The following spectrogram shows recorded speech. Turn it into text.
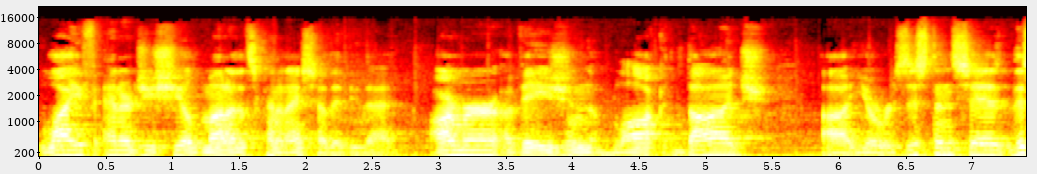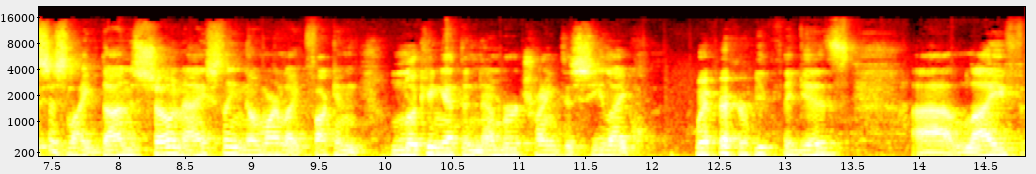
life, energy, shield, mana. That's kind of nice how they do that. Armor, evasion, block, dodge. Uh, your resistances. This is like done so nicely. No more like fucking looking at the number trying to see like where everything is. Uh, life,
